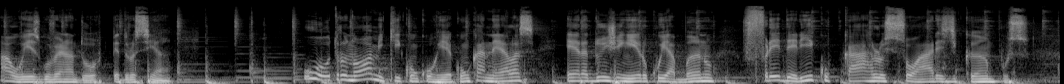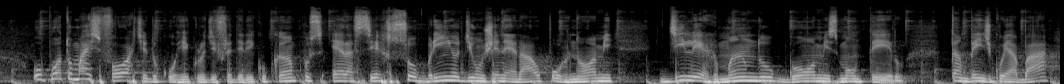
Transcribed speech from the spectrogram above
ao ex-governador Pedrocian. O outro nome que concorria com Canelas era do engenheiro cuiabano Frederico Carlos Soares de Campos. O ponto mais forte do currículo de Frederico Campos era ser sobrinho de um general por nome Dilermando Gomes Monteiro, também de Cuiabá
